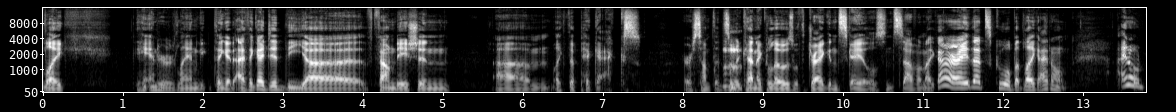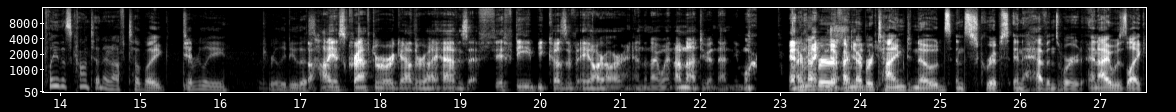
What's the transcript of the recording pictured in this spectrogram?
like hand or land thing. I, I think I did the uh, foundation, um, like the pickaxe or something. So Mm. it kind of glows with dragon scales and stuff. I'm like, all right, that's cool, but like I don't, I don't play this content enough to like to Yeah. really to really do this. the highest crafter or gatherer I have is at 50 because of ARR, and then I went, I'm not doing that anymore. I remember never I remember timed nodes and scripts in Heavensward, and I was like,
